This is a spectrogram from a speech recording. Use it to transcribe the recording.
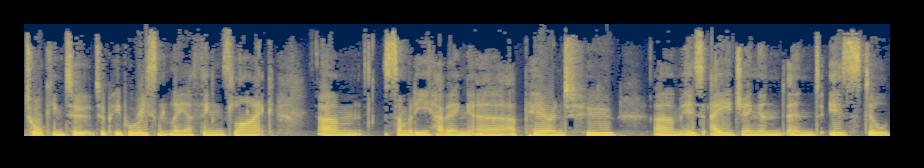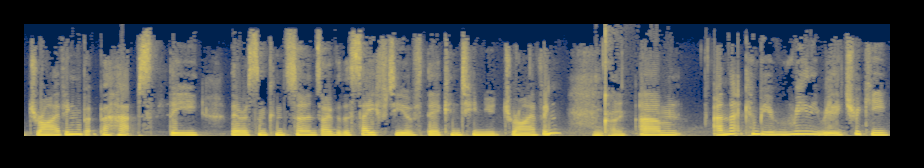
talking to, to people recently are things like um, somebody having a, a parent who um, is aging and, and is still driving, but perhaps the there are some concerns over the safety of their continued driving Okay. And that can be a really, really tricky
